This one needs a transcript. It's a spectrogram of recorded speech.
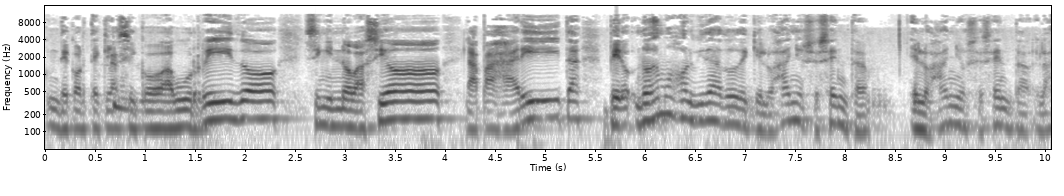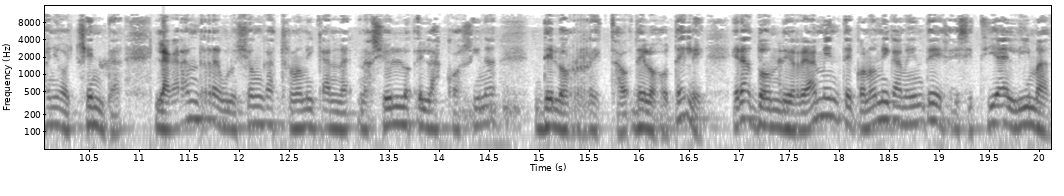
de corte clásico aburrido, sin innovación, la pajarita, pero nos hemos olvidado de que en los años 60 en los años 60, en los años 80, la gran revolución gastronómica nació en, las cocinas de los de los hoteles. Era donde realmente económicamente existía el I más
